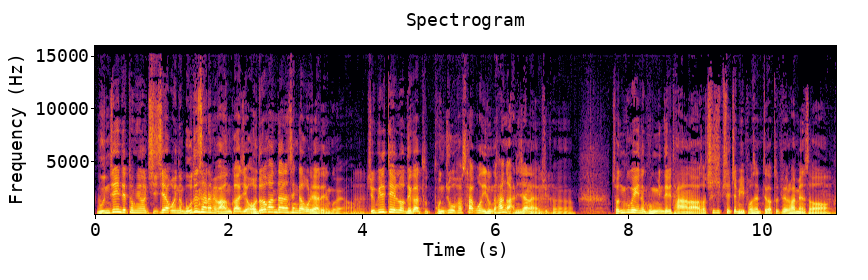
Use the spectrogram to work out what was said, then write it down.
문재인 대통령을 지지하고 있는 모든 사람의 마음까지 얻어간다는 생각을 해야 되는 거예요. 음. 지금 1대1로 내가 돈 주고 사고 이런 거 하는 거 아니잖아요, 지금. 음. 전국에 있는 국민들이 다 나와서 77.2%가 투표를 하면서 음.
